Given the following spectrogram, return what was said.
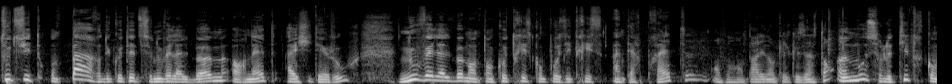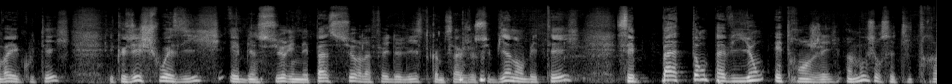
Tout de suite, on part du côté de ce nouvel album, Ornette, Aishiteru. Nouvel album en tant qu'autrice, compositrice, interprète. On va en parler dans quelques instants. Un mot sur le titre qu'on va écouter et que j'ai choisi. Et bien sûr, il n'est pas sur la feuille de liste, comme ça je suis bien embêté. C'est Battant pavillon étranger. Un mot sur ce titre.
